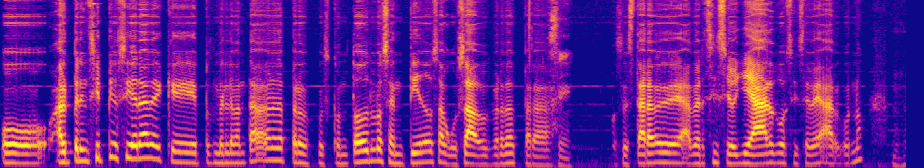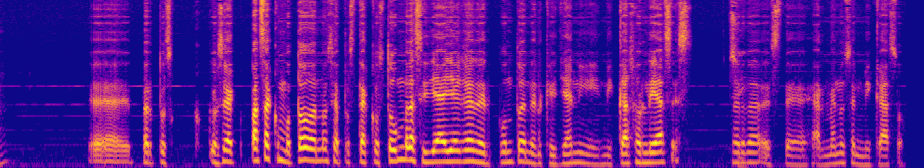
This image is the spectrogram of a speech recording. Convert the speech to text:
o al principio sí era de que pues me levantaba, ¿verdad? Pero pues con todos los sentidos aguzados, ¿verdad? Para, sí pues estar eh, a ver si se oye algo, si se ve algo, ¿no? Eh, pero pues, o sea, pasa como todo, ¿no? O sea, pues te acostumbras y ya llega en el punto en el que ya ni, ni caso le haces, ¿verdad? Este, al menos en mi caso.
